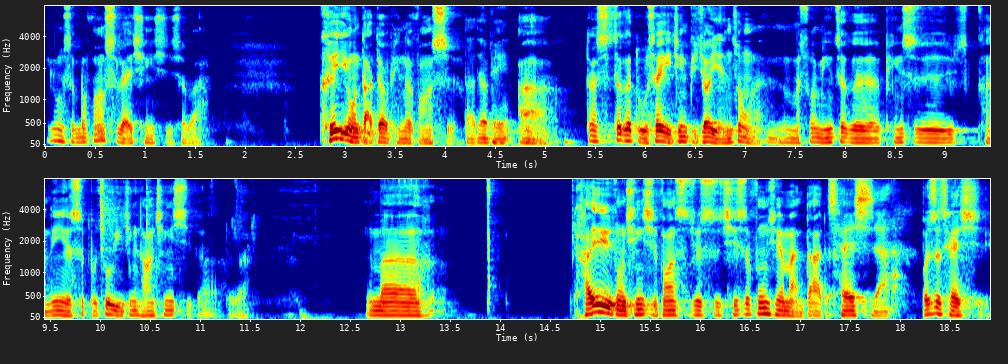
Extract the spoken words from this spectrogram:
用什么方式来清洗是吧？可以用打吊瓶的方式打吊瓶啊，但是这个堵塞已经比较严重了，那么说明这个平时肯定也是不注意经常清洗的，对吧？那么还有一种清洗方式，就是其实风险蛮大的，拆洗啊，不是拆洗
